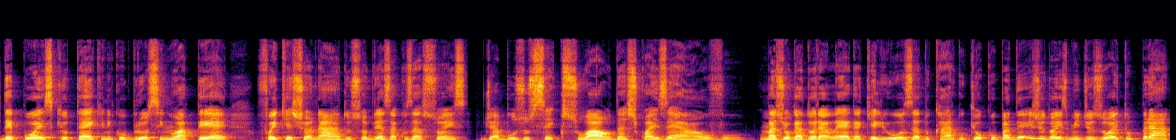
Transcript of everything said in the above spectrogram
depois que o técnico Bruce Mwape foi questionado sobre as acusações de abuso sexual das quais é alvo. Uma jogadora alega que ele usa do cargo que ocupa desde 2018 para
